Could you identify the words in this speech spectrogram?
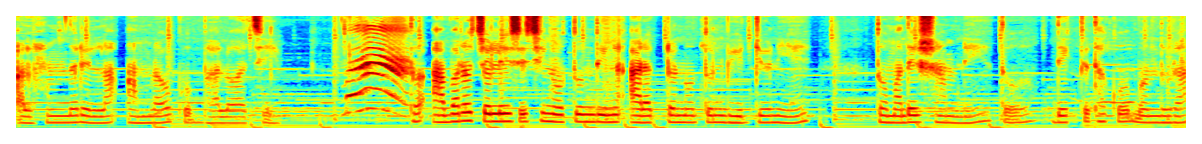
আলহামদুলিল্লাহ, আমরাও খুব ভালো আছি। তো আবারও চলে এসেছি নতুন দিনে আর একটা নতুন ভিডিও নিয়ে। তোমাদের সামনে। তো দেখতে থাকো বন্ধুরা,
